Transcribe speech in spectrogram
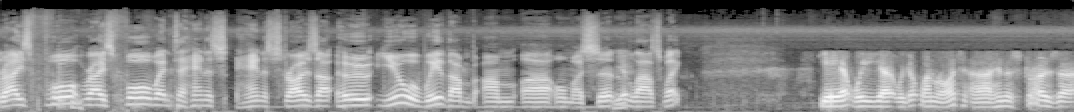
race four, race four went to Hannah, Hannah Strozer, who you were with. I'm, I'm uh, almost certain yep. last week. Yeah, we uh, we got one right. Uh, Hannah Strozer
